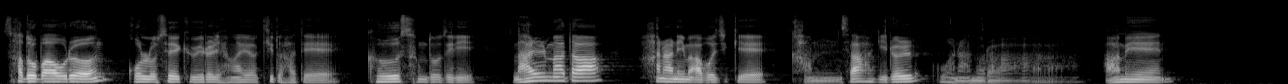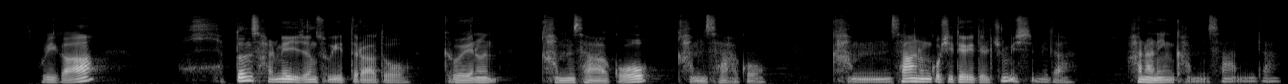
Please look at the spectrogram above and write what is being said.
사도 바울은 골로새 교회를 향하여 기도하되 그 성도들이 날마다 하나님 아버지께 감사하기를 원하노라. 아멘. 우리가 어떤 삶의 여정 속에 있더라도 교회는 감사하고 감사하고 감사하는 곳이 되어야 될 줄 믿습니다. 하나님 감사합니다.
